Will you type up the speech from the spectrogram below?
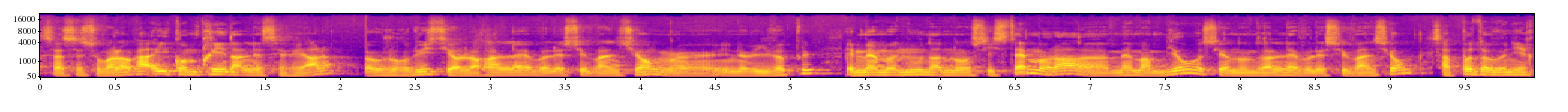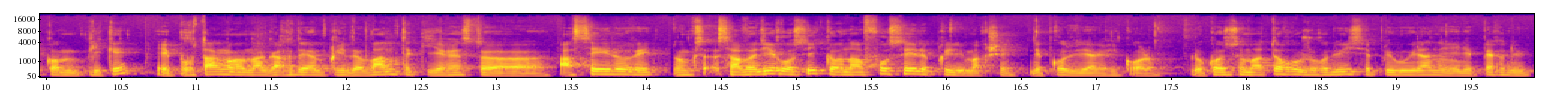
Ça, c'est souvent le cas, y compris dans les céréales. Aujourd'hui, si on leur enlève les subventions, euh, ils ne vivent plus. Et même nous, dans nos systèmes, là, euh, même en bio, si on nous enlève les subventions, ça peut devenir compliqué. Et pourtant, on a gardé un prix de vente qui reste euh, assez élevé. Donc ça veut dire aussi qu'on a faussé le prix du marché des produits agricoles. Le consommateur aujourd'hui, c'est plus où il en est, il est perdu.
